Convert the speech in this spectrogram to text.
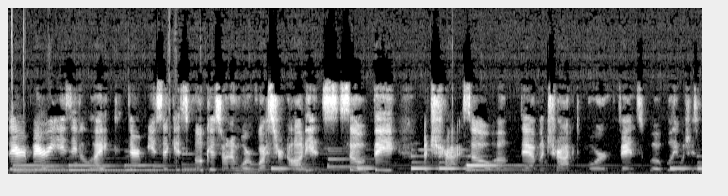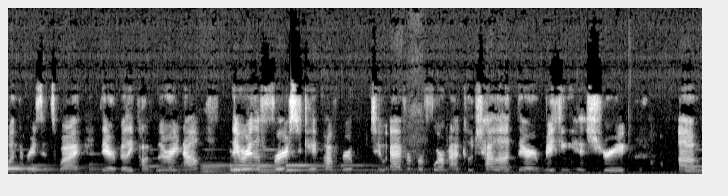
they're very easy to like. Their music is focused on a more Western audience, so they attract. So um, they have attract more fans globally, which is one of the reasons why they are really popular right now. They were the first K-pop group to ever perform at Coachella. They're making history, um,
